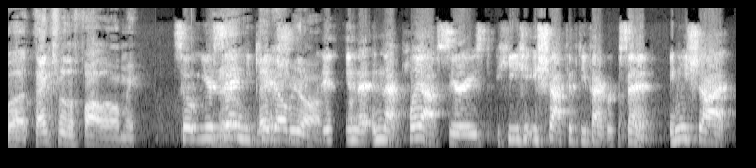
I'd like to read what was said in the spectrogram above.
But thanks for the follow, on me. So you're Yeah, saying he maybe can't I'll be shoot. wrong. In, in, that, in that playoff series, he, he shot 55 percent, and he shot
